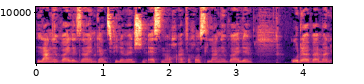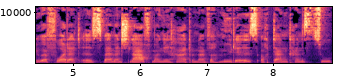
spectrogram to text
Langeweile sein. Ganz viele Menschen essen auch einfach aus Langeweile oder weil man überfordert ist, weil man Schlafmangel hat und einfach müde ist. Auch dann kann es zu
